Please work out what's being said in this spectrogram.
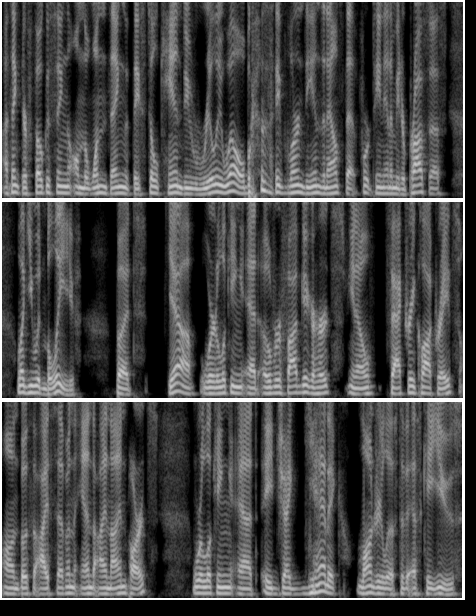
I think they're focusing on the one thing that they still can do really well because they've learned the ins and outs that 14 nanometer process like you wouldn't believe. But yeah, we're looking at over 5 gigahertz, you know, factory clock rates on both the i7 and i9 parts. We're looking at a gigantic laundry list of SKUs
